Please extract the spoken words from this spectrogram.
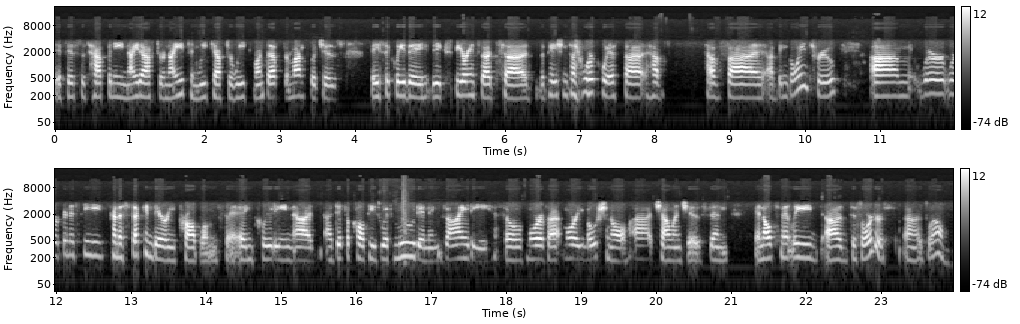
if this is happening night after night and week after week, month after month, which is basically the the experience that uh, the patients I work with uh, have have uh, been going through, um, we're we're going to see kind of secondary problems, including uh, uh, difficulties with mood and anxiety. So more of a more emotional uh, challenges and and ultimately uh, disorders uh, as well.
